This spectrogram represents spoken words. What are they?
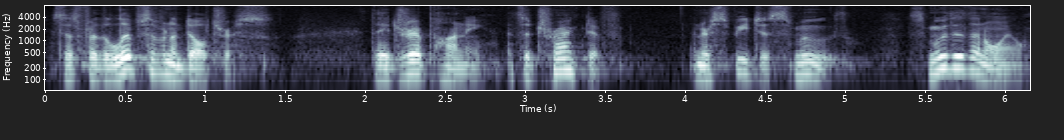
He says, For the lips of an adulteress, they drip honey. It's attractive, and her speech is smooth, smoother than oil.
